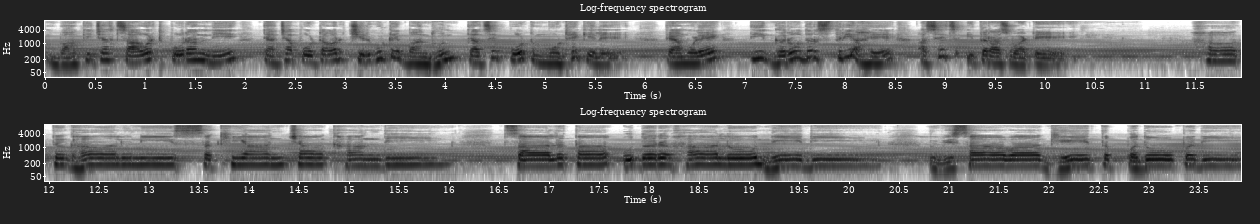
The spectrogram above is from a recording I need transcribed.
बाकीच्या चावट पोरांनी त्याच्या पोटावर चिरगुटे बांधून त्याचे पोट मोठे केले. त्यामुळे ती गरोदर स्त्री आहे असेच इतरास वाटे. हात घालून सखियांच्या खांदी चालता उदर हालो नेदी विसावा घेत पदोपदी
